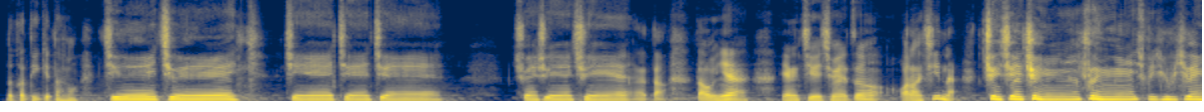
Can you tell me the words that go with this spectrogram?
deket dikit langsung cie cie cie cie cie cuy cuy cuy tahu taunya yang cuy cuy itu orang Cina cuy cuy cuy cuy cuy cuy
